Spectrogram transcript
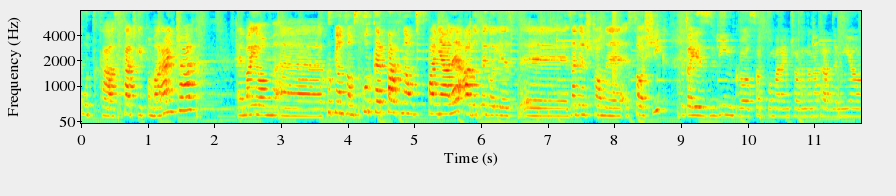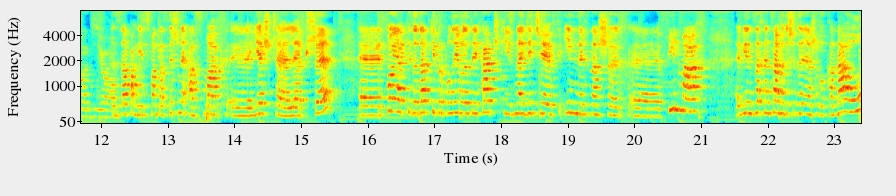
łódka z kaczki w pomarańczach. E, Mają e, chrupiącą skórkę, pachną wspaniale, a do tego jest e, zagęszczony sosik. Tutaj jest winko, sok pomarańczowy, no naprawdę miodzio. Zapach jest fantastyczny, a smak e, jeszcze lepszy. E, To, jakie dodatki proponujemy do tej kaczki, znajdziecie w innych naszych e, filmach, e, więc zachęcamy do śledzenia naszego kanału.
